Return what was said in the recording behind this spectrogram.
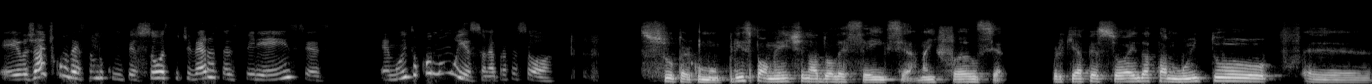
eu já te conversando com pessoas que tiveram essas experiências, é muito comum isso, né, professor? Super comum, principalmente na adolescência, na infância, porque a pessoa ainda está muito é,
